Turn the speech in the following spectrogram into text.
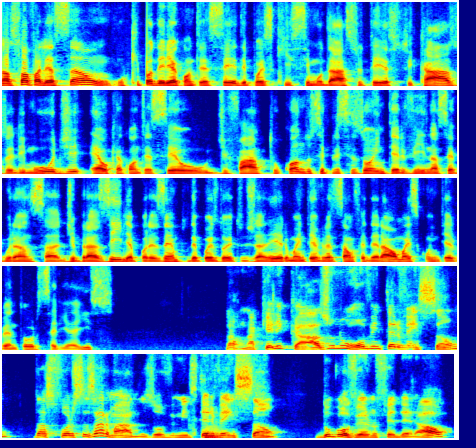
na sua avaliação, o que poderia acontecer depois que se mudasse o texto, e caso ele mude, é o que aconteceu de fato quando se precisou intervir na segurança de Brasília, por exemplo, depois do 8 de janeiro? Uma intervenção federal, mas com interventor, seria isso? Não, naquele caso não houve intervenção das Forças Armadas, houve uma intervenção Sim. do governo federal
